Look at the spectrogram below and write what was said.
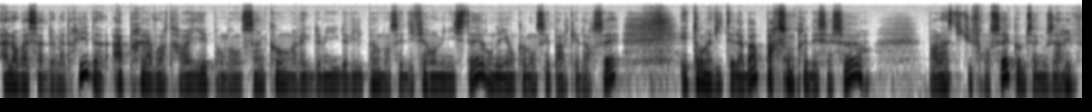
à l'ambassade de Madrid, après avoir travaillé pendant cinq ans avec Dominique de Villepin dans ses différents ministères, en ayant commencé par le Quai d'Orsay, étant invité là-bas par son prédécesseur, par l'Institut français, comme ça nous arrive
